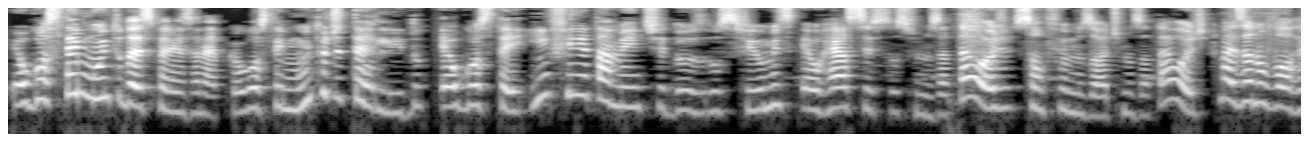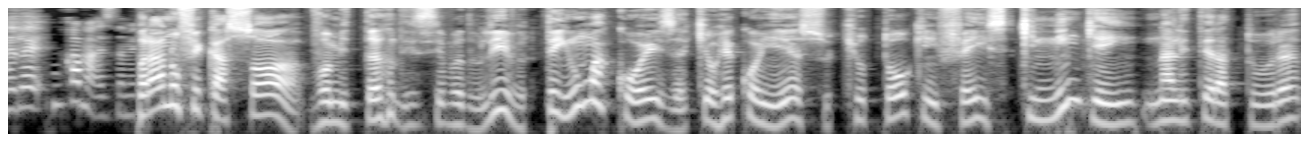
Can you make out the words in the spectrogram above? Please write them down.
Eu gostei muito da experiência na época, eu gostei muito de ter lido, eu gostei infinitamente dos, dos filmes, eu reassisto os filmes até hoje, são filmes ótimos até hoje, mas eu não vou reler nunca mais na minha Pra não ficar só vomitando em cima do livro, tem uma coisa que eu reconheço que que o Tolkien fez que ninguém na literatura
